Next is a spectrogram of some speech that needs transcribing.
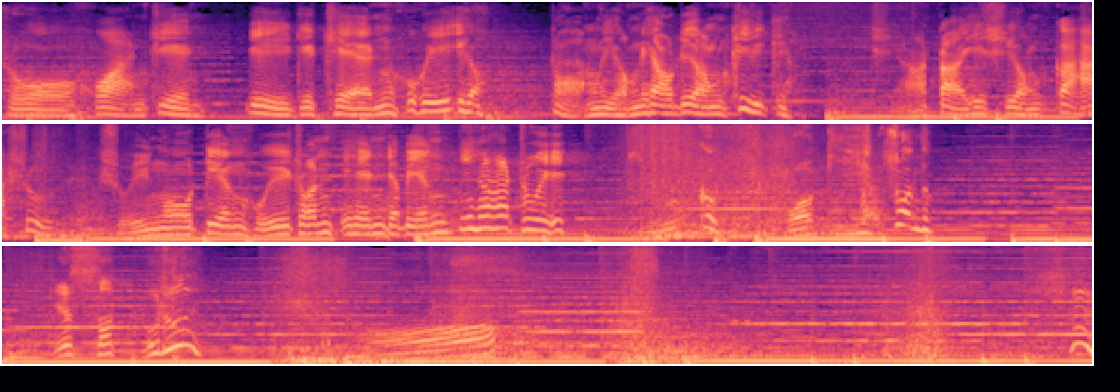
朔环境，你的前妃哟，动用了两气剑。请带上家属随我定回转天的名领罪。如果我记转了，一杀无论。哦，哼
